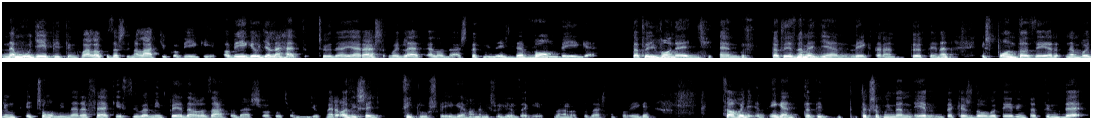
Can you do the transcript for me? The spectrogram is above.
nem úgy építünk vállalkozást, hogy már látjuk a végét. A vége ugye lehet csődeljárás, vagy lehet eladás, tök mindegy, de van vége. Tehát, hogy van egy end tehát, hogy ez nem egy ilyen végtelen történet, és pont azért nem vagyunk egy csomó mindenre felkészülve, mint például az átadásra, hogyha mondjuk, mert az is egy ciklus vége, hanem is ugye az egész vállalkozásnak a vége. Szóval, hogy igen, tehát itt tök sok minden érdekes dolgot érintettünk, de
